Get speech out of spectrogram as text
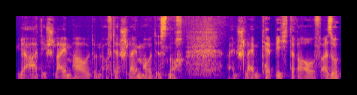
Ja, die Schleimhaut und auf der Schleimhaut ist noch ein Schleimteppich drauf. Also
